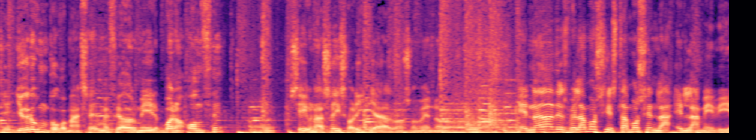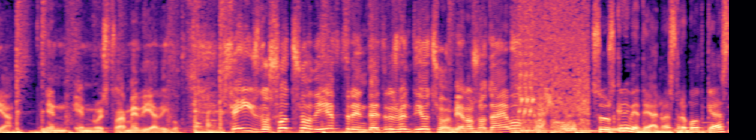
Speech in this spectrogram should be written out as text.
Sí, yo creo que un poco más, ¿eh? Me fui a dormir, bueno, 11. Sí, unas 6 orillas más o menos. En nada desvelamos si estamos en la, en la media. En, en nuestra media, digo. 628 10 33 28. Envíanos nota de voz. Suscríbete a nuestro podcast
